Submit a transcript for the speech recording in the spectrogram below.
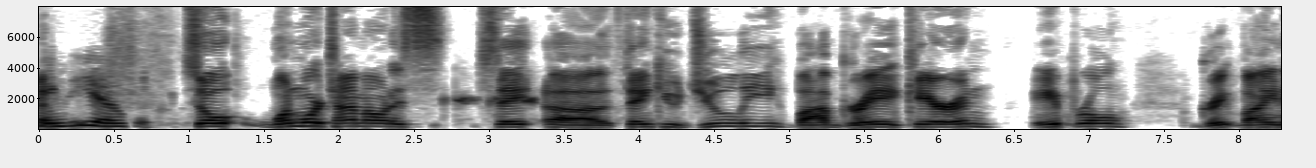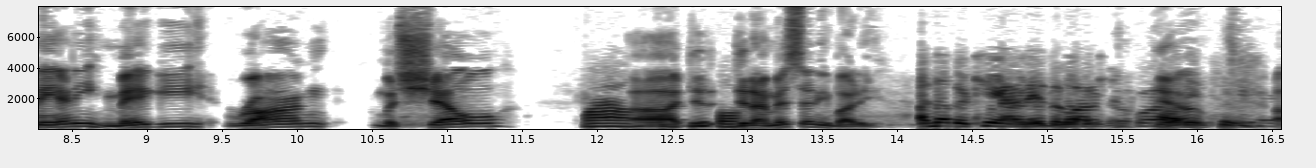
Same to you. So one more time, I want to say uh, thank you, Julie, Bob Gray, Karen, April, Grapevine Annie, Maggie, Ron, Michelle. Wow. Uh, did, did I miss anybody? Another Karen. That is There's a lot another of people. Yeah. Karen.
